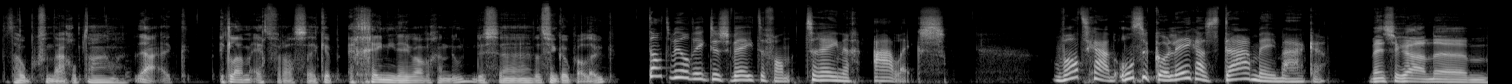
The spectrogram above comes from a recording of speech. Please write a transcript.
dat hoop ik vandaag op te halen. Ja, ik, ik laat me echt verrassen. Ik heb echt geen idee wat we gaan doen. Dus uh, dat vind ik ook wel leuk. Dat wilde ik dus weten van trainer Alex. Wat gaan onze collega's daarmee maken? Mensen gaan uh,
